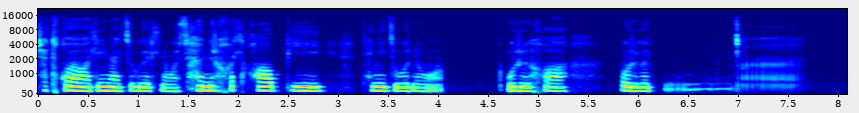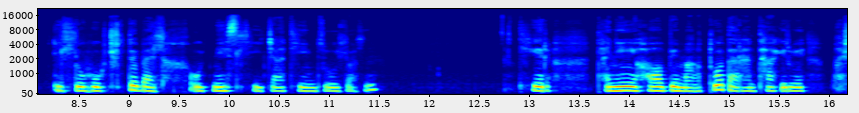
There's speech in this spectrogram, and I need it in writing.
чадахгүй бол энэ зүгээр л нөгөө сонирхол хобби таны зүгээр нөгөө өөрийнхөө өөрийгөө илүү хөгжилтэй байх үднээс л хийж байгаа тийм зүйл болно. Тэгэхээр таны хобби магадгүй дараа нь та хэрвээ маш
